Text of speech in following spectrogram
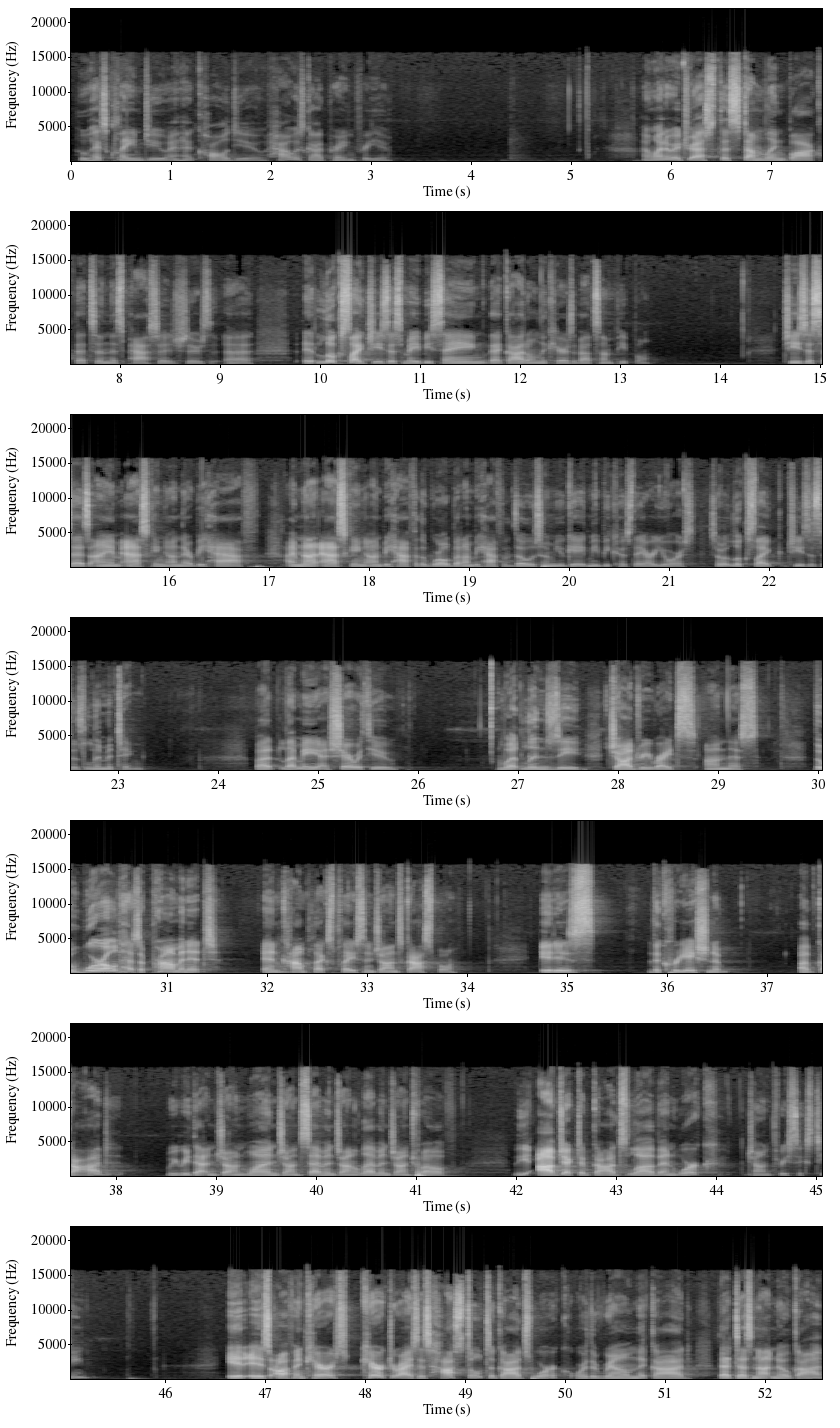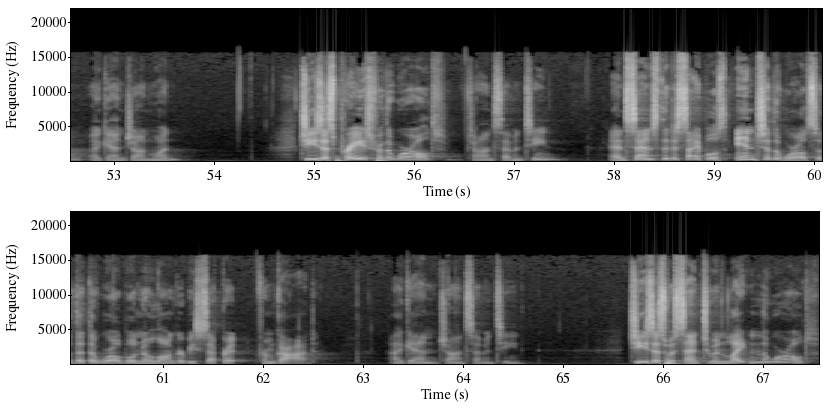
who has claimed you and had called you. How is God praying for you? I want to address the stumbling block that's in this passage. There's, uh, it looks like Jesus may be saying that God only cares about some people. Jesus says, I am asking on their behalf. I'm not asking on behalf of the world, but on behalf of those whom you gave me because they are yours. So it looks like Jesus is limiting. But let me share with you what Lindsay Jodry writes on this. The world has a prominent and complex place in John's gospel. It is the creation of, of God. We read that in John 1, John 7, John 11, John 12. the object of God's love and work, John 3:16. It is often char- characterized as hostile to God's work or the realm that God that does not know God, again John 1. Jesus prays for the world, John 17, and sends the disciples into the world so that the world will no longer be separate from God. Again, John 17. Jesus was sent to enlighten the world,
